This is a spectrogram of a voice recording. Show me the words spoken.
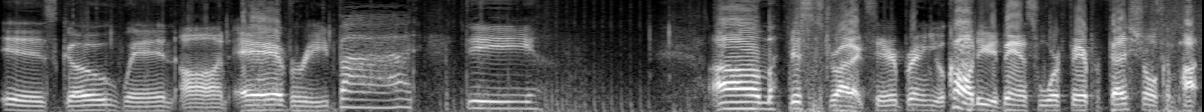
is going on, everybody? Um, this is Stridox here, bringing you a Call of Duty Advanced Warfare Professional compo-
